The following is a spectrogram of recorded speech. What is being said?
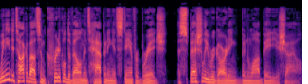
we need to talk about some critical developments happening at Stamford Bridge, especially regarding Benoit Badiashile.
